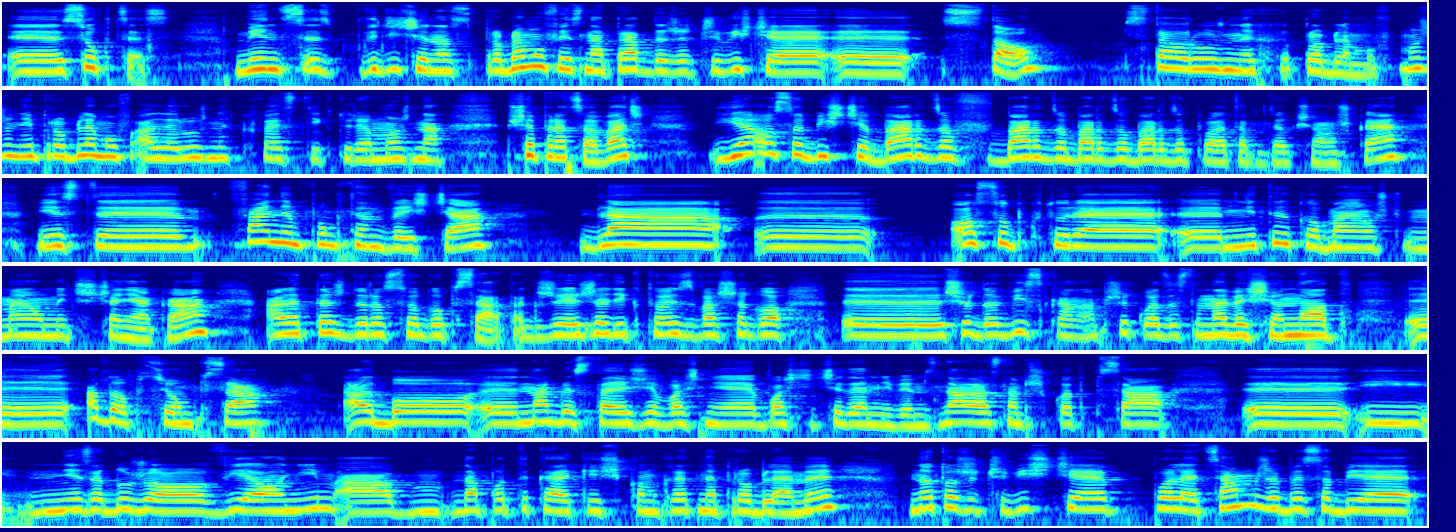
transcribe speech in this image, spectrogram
yy, sukces. Więc widzicie, no, z problemów jest naprawdę rzeczywiście yy, 100 100 różnych problemów. Może nie problemów, ale różnych kwestii, które można przepracować. Ja osobiście bardzo, bardzo, bardzo, bardzo polecam tę książkę. Jest y, fajnym punktem wyjścia dla y, osób, które y, nie tylko mają, mają mieć szczeniaka, ale też dorosłego psa. Także jeżeli ktoś z Waszego y, środowiska na przykład zastanawia się nad y, adopcją psa, albo y, nagle staje się właśnie właścicielem, nie wiem, znalazł na przykład psa y, i nie za dużo wie o nim, a napotyka jakieś konkretne problemy, no to rzeczywiście polecam, żeby sobie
